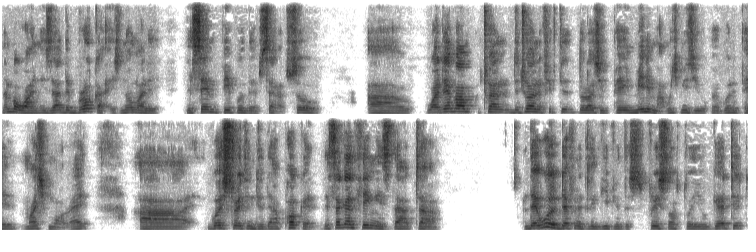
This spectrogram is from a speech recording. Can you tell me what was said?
Number one is that the broker is normally the same people themselves. So uh, whatever 12, the $250 you pay minimum, which means you are going to pay much more, right? Uh, go straight into their pocket. The second thing is that uh, they will definitely give you this free software. You get it.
